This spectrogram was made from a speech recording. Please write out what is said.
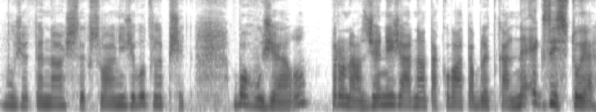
může ten náš sexuální život zlepšit. Bohužel, pro nás ženy žádná taková tabletka neexistuje.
